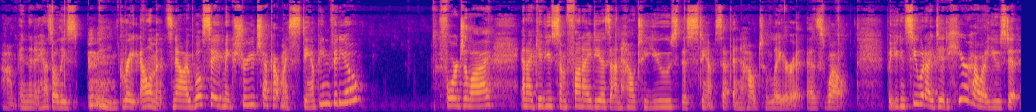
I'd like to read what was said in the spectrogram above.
Um, and then it has all these great elements. Now I will say, make sure you check out my stamping video. for July, and I give you some fun ideas on how to use this stamp set and how to layer it as well. But you can see what I did here, how I used it.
